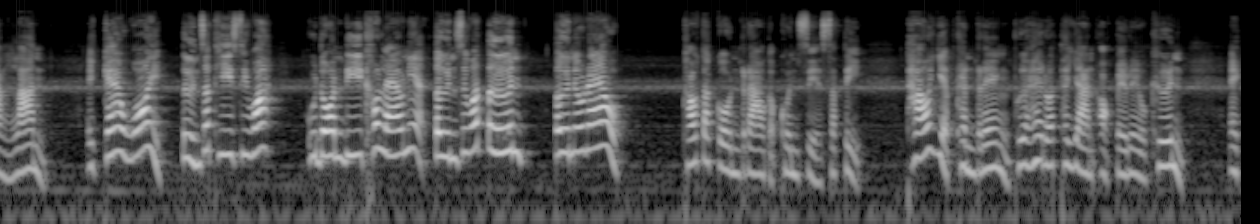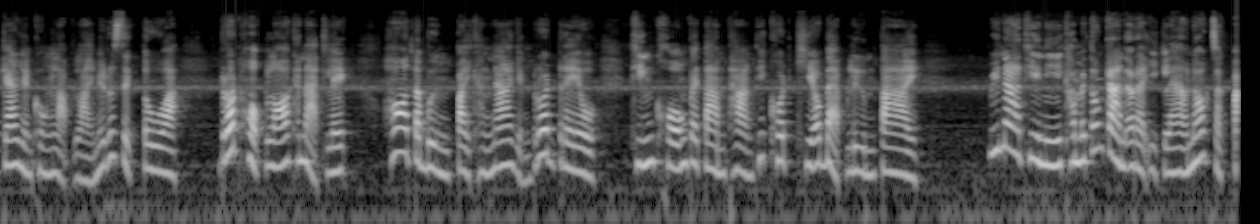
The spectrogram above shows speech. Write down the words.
ดังลั่น ไอ้แก้วว้ยตื่นสักทีสิวะ กูโดนดีเข้าแล้วเนี่ย ตื่นสิวะตื่น ตื่นเร็วๆเขาตะโกนราวกับคนเสียสติ เท้าเหยียบคันเร่ง เพื่อให้รถทยานออกไปเร็วขึ้น ไอ้แก้วยังคงหลับไหลไม่รู้สึกตัว รถหกล้อขนาดเล็ก ห่อตะบึงไปข้างหน้าอย่างรวดเร็ว ทิ้งโค้งไปตามทางที่คดเคี้ยวแบบลืมตาย วินาทีนี้เขาไม่ต้องการอะไรอีกแล้วนอกจากไป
